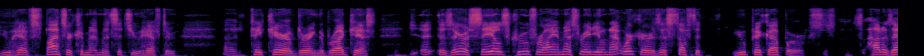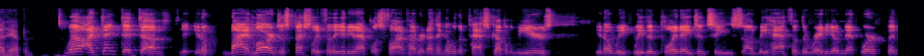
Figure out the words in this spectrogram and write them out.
you have sponsor commitments that you have to uh, take care of during the broadcast. Uh, is there a sales crew for IMS Radio Network, or is this stuff that you pick up, or how does that happen? Well, I think that um, you know, by and large, especially for the Indianapolis 500, I think over the past couple of years, you know, we we've employed agencies on behalf of the radio network, but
